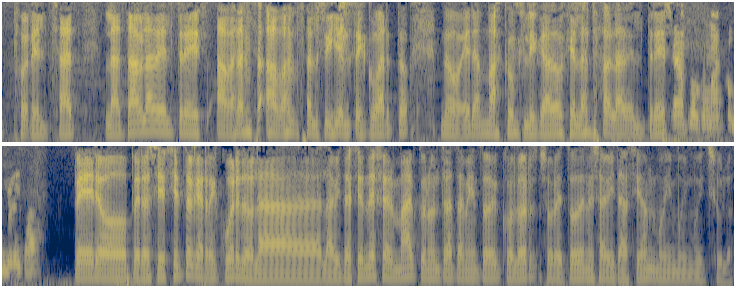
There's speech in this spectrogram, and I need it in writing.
por el chat, la tabla del 3 avanza, avanza al siguiente cuarto. No, eran más complicados que la tabla del 3. era un poco más complicado. Pero, pero sí es cierto que recuerdo la, la habitación de Fermat con un tratamiento de color, sobre todo en esa habitación, muy, muy, muy chulo.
